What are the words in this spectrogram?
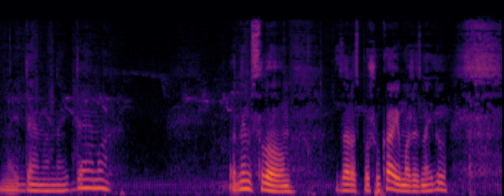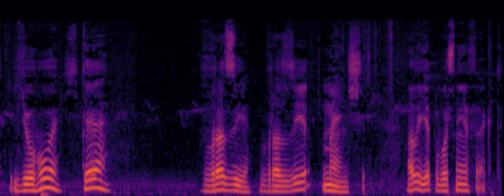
Знайдемо, знайдемо. Одним словом, зараз пошукаю, може знайду. Його йде в рази, в рази менше. Але є побочний ефект.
